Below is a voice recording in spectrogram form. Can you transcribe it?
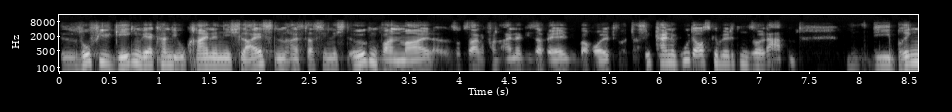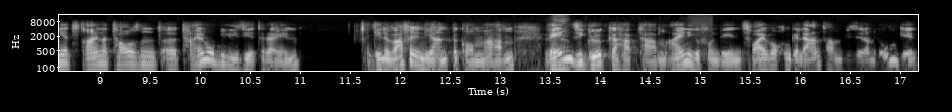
so viel Gegenwehr kann die Ukraine nicht leisten, als dass sie nicht irgendwann mal äh, sozusagen von einer dieser Wellen überrollt wird. Das sind keine gut ausgebildeten Soldaten. Die bringen jetzt 300.000 äh, Teilmobilisierte dahin, die eine Waffe in die Hand bekommen haben. Wenn ja. sie Glück gehabt haben, einige von denen zwei Wochen gelernt haben, wie sie damit umgehen,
